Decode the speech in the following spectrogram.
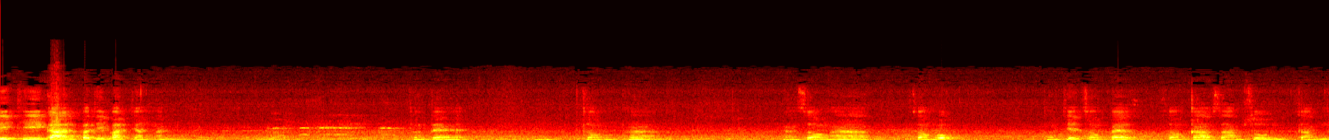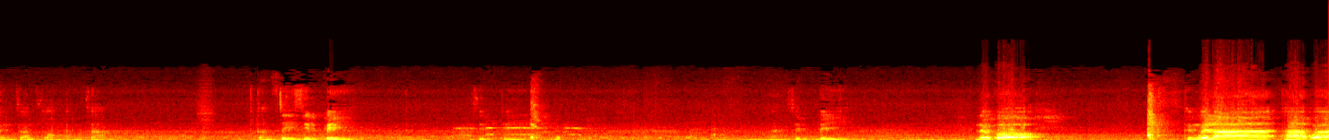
วิธีการปฏิบัติอย่างนั้น ตั้งแต่สองห้า สองห้าสองหกสองเจ็ดสองแปดสองเก้าสามศูนย์สามหนึ่งสามสองสามสามสามสี่สิบปีสิบปีสิบปี แล้วก็ ถึงเวลาถ้าว่า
